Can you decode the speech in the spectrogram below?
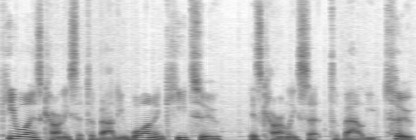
Key one is currently set to value one and key two is currently set to value two.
